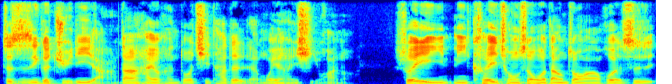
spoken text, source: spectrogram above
这只是一个举例啊，当然还有很多其他的人我也很喜欢哦。所以你可以从生活当中啊，或者是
